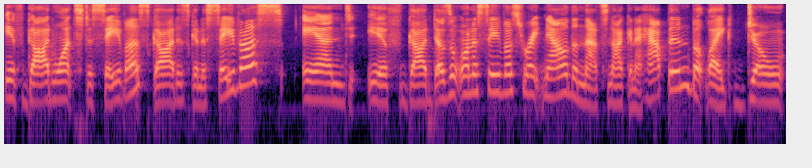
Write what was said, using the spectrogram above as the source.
If God wants to save us, God is going to save us. And if God doesn't want to save us right now, then that's not going to happen. But like, don't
